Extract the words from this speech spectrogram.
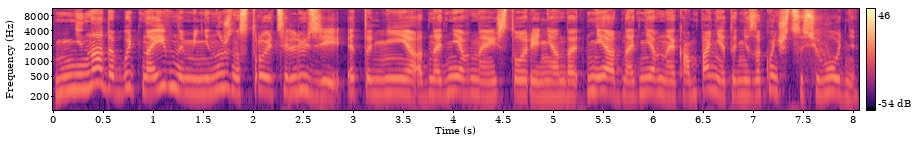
Не надо быть наивными, не нужно строить иллюзии. Это не однодневная история, не однодневная кампания, это не закончится сегодня.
